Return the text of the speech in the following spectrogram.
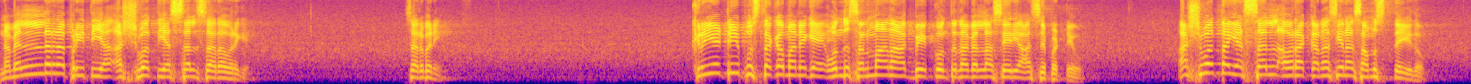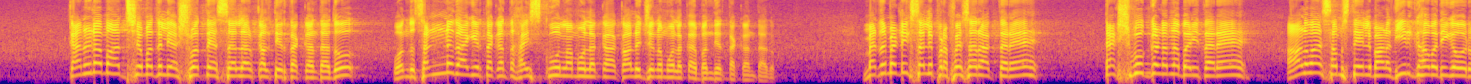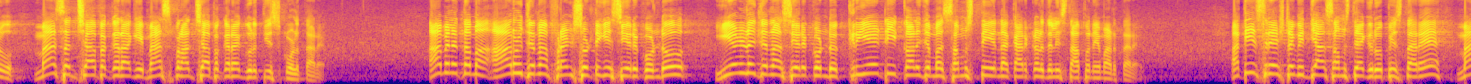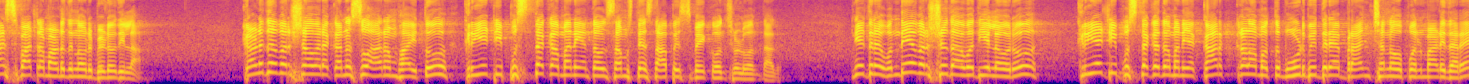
ನಮ್ಮೆಲ್ಲರ ಪ್ರೀತಿಯ Ashwath S L sir ಅವರಿಗೆ. ಸರ್ ಬನ್ನಿ. ಕ್ರಿಯೇಟಿವ್ ಪುಸ್ತಕ ಮನೆಗೆ ಒಂದು ಸನ್ಮಾನ ಆಗಬೇಕು ಅಂತ ನಾವೆಲ್ಲ ಸೇರಿ ಆಸೆ ಪಟ್ಟೆವು. ಅಶ್ವಥ ಎಸ್ ಎಲ್ ಅವರ ಕನಸಿನ ಸಂಸ್ಥೆ ಇದು. ಕನ್ನಡ ಮಾಧ್ಯಮದಲ್ಲಿ ಅಶ್ವಥ್ ಎಸ್ ಎಲ್ ಅವರು ಕಲ್ತಿರ್ತಕ್ಕಂಥದ್ದು, ಒಂದು ಸಣ್ಣದಾಗಿರ್ತಕ್ಕಂಥ ಹೈಸ್ಕೂಲ್ನ ಮೂಲಕ ಕಾಲೇಜಿನ ಮೂಲಕ ಬಂದಿರತಕ್ಕಂಥದ್ದು. ಮ್ಯಾಥಮೆಟಿಕ್ಸಲ್ಲಿ ಪ್ರೊಫೆಸರ್ ಆಗ್ತಾರೆ ಟೆಕ್ಸ್ಟ್ ಬುಕ್ಗಳನ್ನು ಬರೀತಾರೆ ಆಳ್ವಾ ಸಂಸ್ಥೆಯಲ್ಲಿ ಬಹಳ ದೀರ್ಘಾವಧಿಗೆ ಅವರು ಮ್ಯಾಥ್ಸ್ ಅಧ್ಯಾಪಕರಾಗಿ, ಮ್ಯಾಥ್ಸ್ ಪ್ರಾಧ್ಯಾಪಕರಾಗಿ ಗುರುತಿಸಿಕೊಳ್ತಾರೆ. ಆಮೇಲೆ ತಮ್ಮ ಆರು ಜನ ಫ್ರೆಂಡ್ಸ್ ಒಟ್ಟಿಗೆ ಸೇರಿಕೊಂಡು, ಏಳು ಜನ ಸೇರಿಕೊಂಡು ಕ್ರಿಯೇಟಿವ್ ಕಾಲೇಜ್ ಎಂಬ ಸಂಸ್ಥೆಯನ್ನು ಕಾರ್ಕಳದಲ್ಲಿ ಸ್ಥಾಪನೆ ಮಾಡ್ತಾರೆ. ಅತಿ ಶ್ರೇಷ್ಠ ವಿದ್ಯಾಸಂಸ್ಥೆಯಾಗಿ ರೂಪಿಸ್ತಾರೆ. ಮ್ಯಾಥ್ಸ್ ಪಾಠ ಮಾಡೋದನ್ನು ಅವರು ಬಿಡೋದಿಲ್ಲ. ಕಳೆದ ವರ್ಷ ಅವರ ಕನಸು ಆರಂಭ ಆಯಿತು. ಕ್ರಿಯೇಟಿವ್ ಪುಸ್ತಕ ಮನೆ ಅಂತ ಒಂದು ಸಂಸ್ಥೆ ಸ್ಥಾಪಿಸಬೇಕು ಅಂತ ಹೇಳುವಂಥದ್ದು. ಸ್ನೇಹಿತರೆ, ಒಂದೇ ವರ್ಷದ ಅವಧಿಯಲ್ಲಿ ಅವರು ಕ್ರಿಯೇಟಿವ್ ಪುಸ್ತಕದ ಮನೆಯ ಕಾರ್ಕಳ ಮತ್ತು ಮೂಡುಬಿದಿರೆ ಬ್ರಾಂಚನ್ನು ಓಪನ್ ಮಾಡಿದ್ದಾರೆ.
